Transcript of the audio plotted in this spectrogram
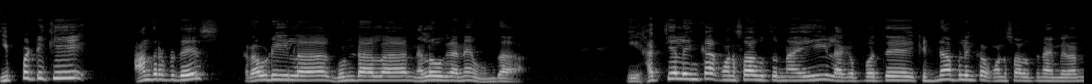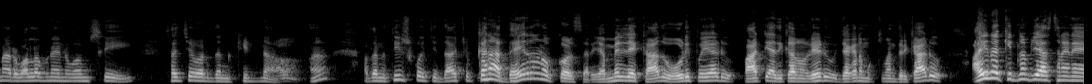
ఇప్పటికీ ఆంధ్రప్రదేశ్ రౌడీల గుండాల నిలవుగానే ఉందా? ఈ హత్యలు ఇంకా కొనసాగుతున్నాయి లేకపోతే కిడ్నాపులు ఇంకా కొనసాగుతున్నాయి. మీరు అన్నారు వల్లభనేని వంశీ సత్యవర్ధన్ కిడ్నాప్? అతను తీసుకొచ్చి దాచి కానీ ఆ ధైర్యాన్ని ఒప్పుకోవాలి సార్. ఎమ్మెల్యే కాదు ఓడిపోయాడు. పార్టీ అధికారం లేడు జగన్ ముఖ్యమంత్రి కాడు. అయినా కిడ్నాప్ చేస్తాననే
